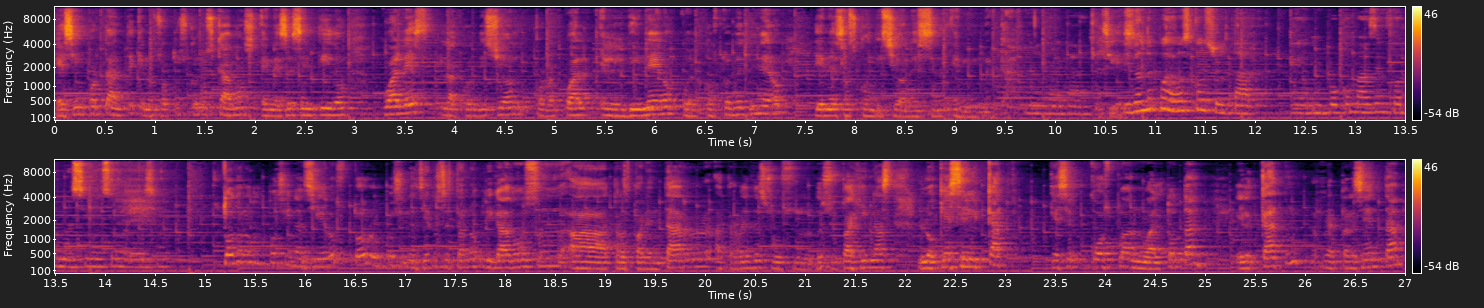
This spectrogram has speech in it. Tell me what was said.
es importante que nosotros conozcamos en ese sentido cuál es la condición por la cual el dinero o el costo del dinero tiene esas condiciones en, en el mercado. ¿Y dónde podemos consultar eh, un poco más de información sobre eso? todos los grupos financieros, todos los grupos financieros están obligados a transparentar a través de sus, de sus páginas lo que es el CAT, que es el costo anual total. El CAT representa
